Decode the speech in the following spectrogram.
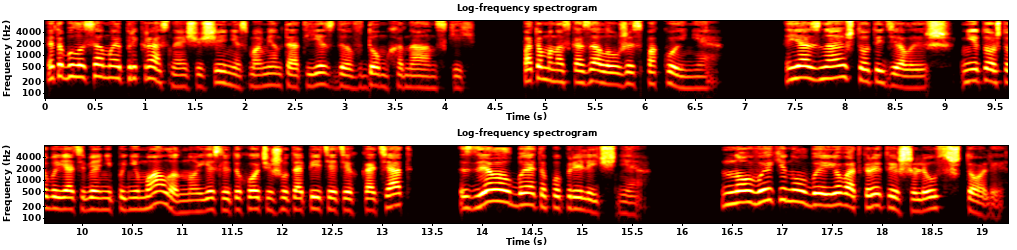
Это было самое прекрасное ощущение с момента отъезда в дом ханаанский. Потом она сказала уже спокойнее. Я знаю, что ты делаешь. Не то чтобы я тебя не понимала, но если ты хочешь утопить этих котят, сделал бы это поприличнее. Но выкинул бы ее в открытый шлюз, что ли.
